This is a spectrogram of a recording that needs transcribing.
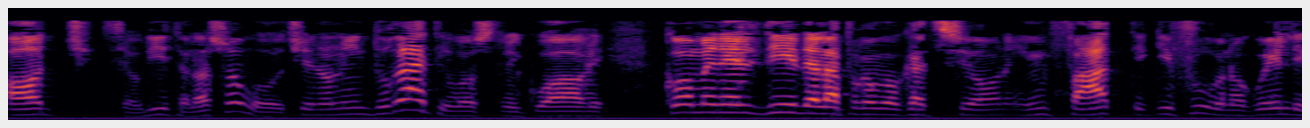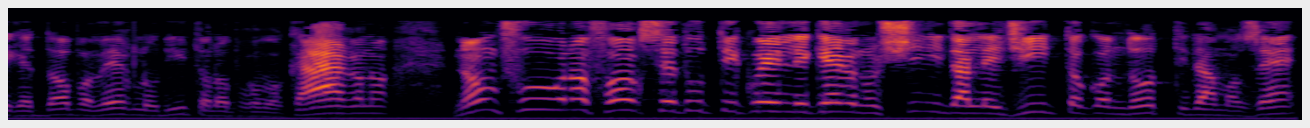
oggi, se udite la sua voce, non indurate i vostri cuori, come nel dì della provocazione. Infatti, chi furono quelli che dopo averlo udito lo provocarono? Non furono forse tutti quelli che erano usciti dall'Egitto condotti da Mosè?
